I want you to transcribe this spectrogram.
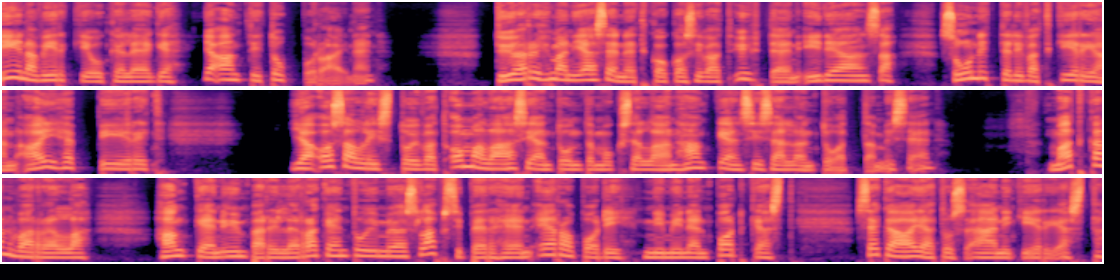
Iina Virkkiukelege ja Antti Tuppurainen – Työryhmän jäsenet kokosivat yhteen ideansa, suunnittelivat kirjan aihepiirit ja osallistuivat omalla asiantuntemuksellaan hankkeen sisällön tuottamiseen. Matkan varrella hankkeen ympärille rakentui myös lapsiperheen Eropodi-niminen podcast sekä ajatus äänikirjasta.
